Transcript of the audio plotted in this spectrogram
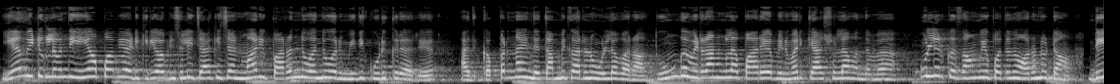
என் வீட்டுக்குள்ள வந்து ஏன் அப்பாவே அடிக்கிறியா? அப்படின்னு சொல்லி ஜாக்கி சான் மாதிரி பறந்து வந்து ஒரு மிதி கொடுக்குறாரு. அதுக்கப்புறம் தான் இந்த தம்பிக்காரனும் உள்ள வரான். தூங்க விடுறானுங்களா பாரு அப்படின்ற மாதிரி கேஷுவலா வந்தவன். உள்ள இருக்க சாமியை பார்த்ததும் அரண்டுட்டான். டே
